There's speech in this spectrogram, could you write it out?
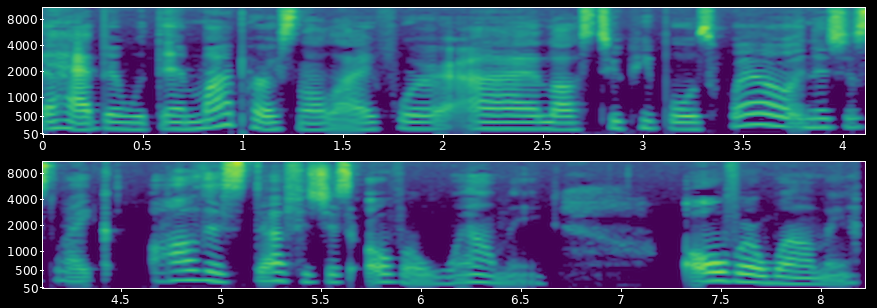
that happened within my personal life where I lost two people as well. And it's just like all this stuff is just overwhelming. Overwhelming.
